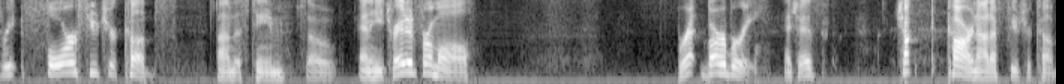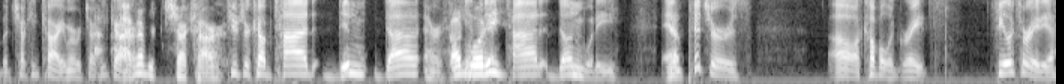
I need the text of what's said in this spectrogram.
three, four future Cubs on this team. So, and he traded for them all. Bret Barberie, actually, Chuck Carr, not a future Cub, but Chucky Carr. You remember Chucky Carr? I remember Chuck Carr. Future Cub Todd Din Dun, or I can't say Dunwoody? it, Todd Dunwoody, and Yep. pitchers. Oh, a couple of greats: Felix Heredia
